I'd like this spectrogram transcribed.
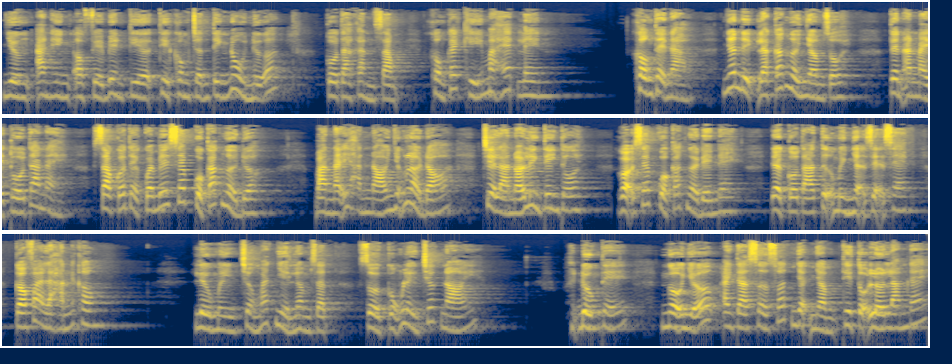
Nhưng an hình ở phía bên kia thì không chấn tĩnh nổi nữa. Cô ta gằn giọng, không khách khí mà hét lên. Không thể nào, nhất định là các người nhầm rồi. Tên ăn mày thối ta này, sao có thể quen biết sếp của các người được? Ban nãy hắn nói những lời đó, chỉ là nói linh tinh thôi. Gọi sếp của các người đến đây, để cô ta tự mình nhận diện xem có phải là hắn không. Liều mình trợn mắt nhìn Lâm Giật, rồi cũng lên trước nói. Đúng thế, ngộ nhỡ anh ta sơ suất nhận nhầm thì tội lớn lắm đấy.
